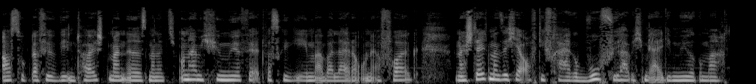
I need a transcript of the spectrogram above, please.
Ausdruck dafür, wie enttäuscht man ist. Man hat sich unheimlich viel Mühe für etwas gegeben, aber leider ohne Erfolg. Und dann stellt man sich ja oft die Frage, wofür habe ich mir all die Mühe gemacht?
